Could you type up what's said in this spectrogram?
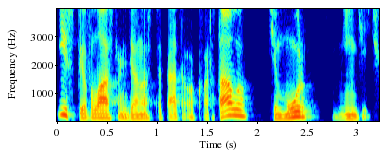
і співвласник 95-го кварталу Тимур Міндіч.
